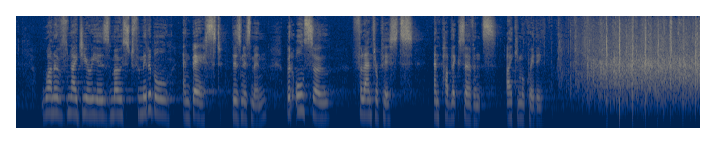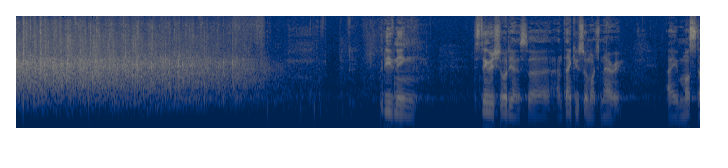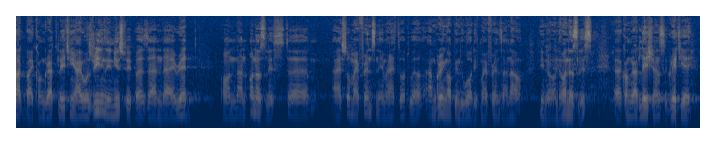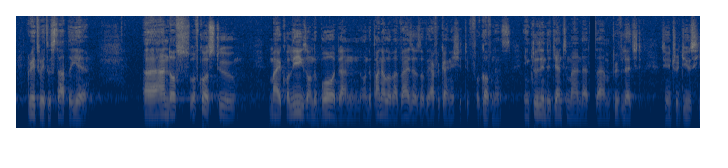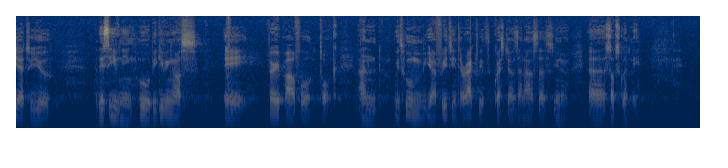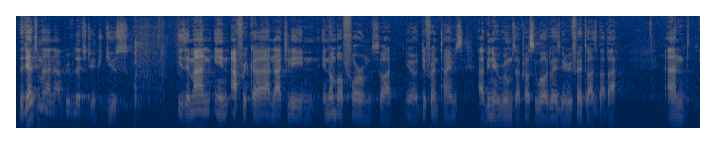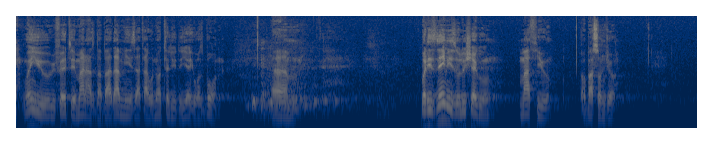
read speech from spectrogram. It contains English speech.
one of Nigeria's most formidable and best businessmen, but also philanthropists and public servants, Imoukhuede. Good evening, distinguished audience, uh, and thank you so much, Ngaire. I must start by congratulating you. I was reading the newspapers and I read on an honors list. Um, I saw my friend's name and I thought, well, I'm growing up in the world if my friends are now, you know, on the honors list. Uh, congratulations, great year, great way to start the year. Uh, and of, of course to my colleagues on the board and on the panel of advisors of the Africa Initiative for Governance, including the gentleman that I'm privileged to introduce here to you this evening who will be giving us a very powerful talk and with whom you are free to interact with questions and answers, you know, uh, subsequently. The gentleman I'm privileged to introduce is a man in Africa and actually in a number of forums. So at you know, different times, I've been in rooms across the world where he's been referred to as Baba. And when you refer to a man as Baba, that means that I will not tell you the year he was born. Um, but his name is Olusegun Matthew Obasanjo.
